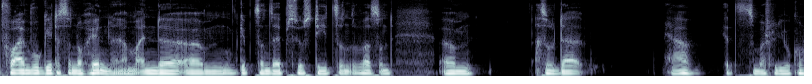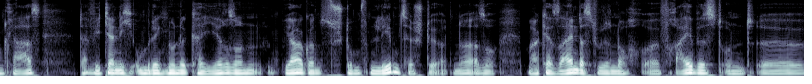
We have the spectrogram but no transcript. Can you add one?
vor allem, wo geht das dann noch hin? Am Ende ähm, gibt es dann Selbstjustiz und sowas und ähm, also da, ja, jetzt zum Beispiel Joko und Klaas, da wird ja nicht unbedingt nur eine Karriere, sondern ja, ganz stumpf ein Leben zerstört. Ne? Also mag ja sein, dass du dann noch äh, frei bist und äh,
